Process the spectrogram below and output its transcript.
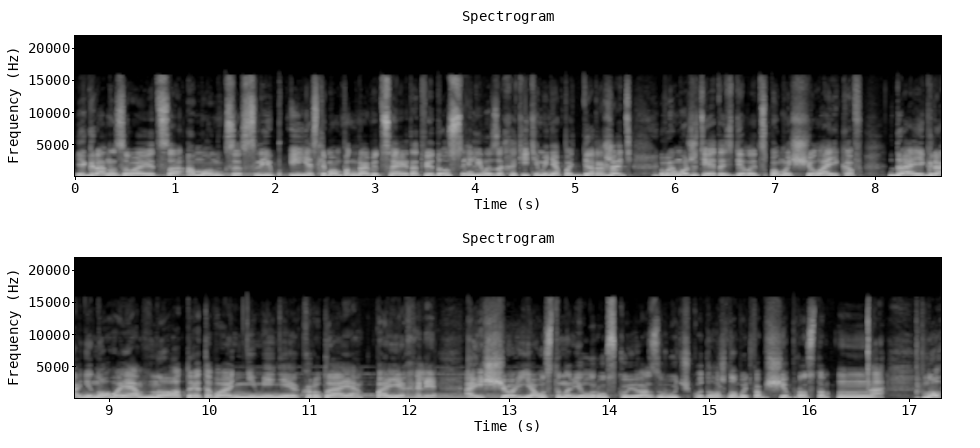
Игра называется Among the Sleep, и если вам понравится этот видос или вы захотите меня поддержать, вы можете это сделать с помощью лайков. Да, игра не новая, но от этого не менее крутая. Поехали! А еще я установил русскую озвучку, должно быть вообще просто... -м ну,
